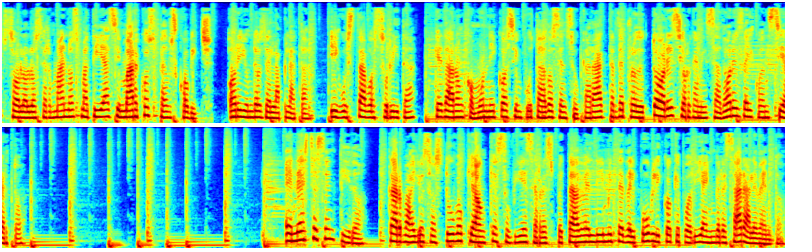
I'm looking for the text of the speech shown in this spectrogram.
Solo los hermanos Matías y Marcos Peuskovich, oriundos de La Plata, y Gustavo Zurita, quedaron como únicos imputados en su carácter de productores y organizadores del concierto. En este sentido, Carballo sostuvo que aunque se hubiese respetado el límite del público que podía ingresar al evento,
